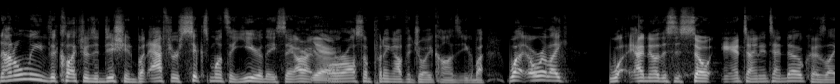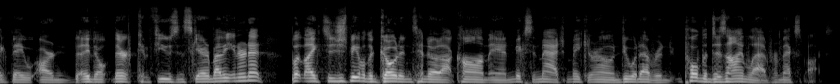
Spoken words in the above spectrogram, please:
not only the collector's edition, but after six months a year, they say, all right, Yeah. we're also putting out the Joy Cons that you can buy. What or like, what I know this is so anti Nintendo because like they are they don't they're confused and scared by the internet, but like to just be able to go to Nintendo.com and mix and match, make your own, do whatever, pull the design lab from Xbox.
